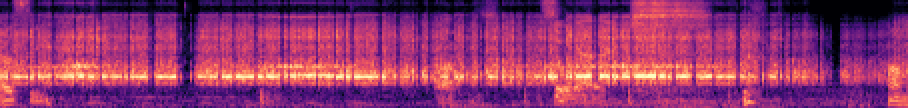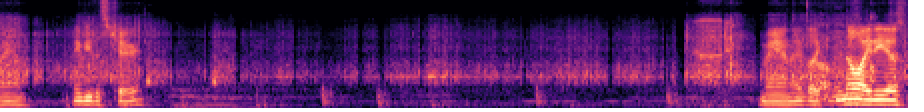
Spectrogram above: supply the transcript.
Let's see. Oh, so loud. Oh man. Maybe this chair? Man, I have like Oh, no just- idea Just,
